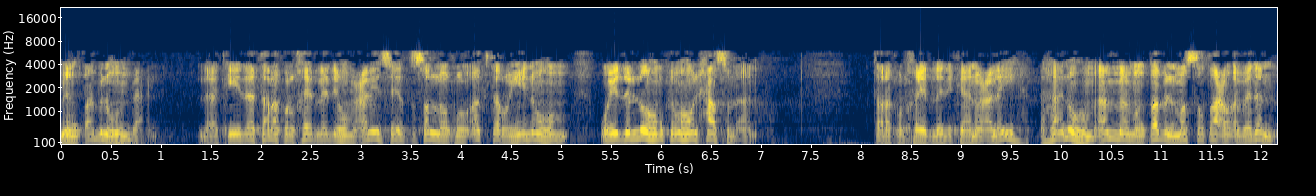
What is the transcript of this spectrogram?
من قبل ومن بعد. لكن إذا تركوا الخير الذي هم عليه سيتسلقوا أكثر ويهينوهم ويذلوهم كما هو الحاصل الآن. تركوا الخير الذي كانوا عليه أهانوهم أما من قبل ما استطاعوا أبدا.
